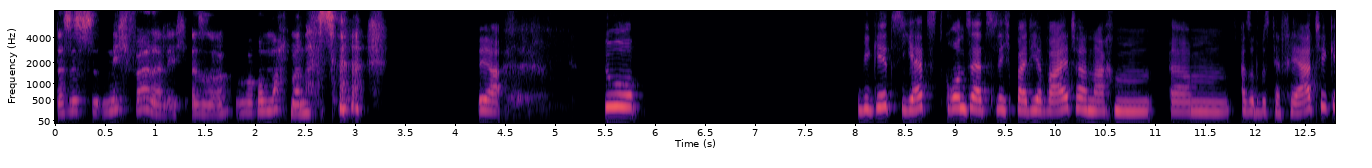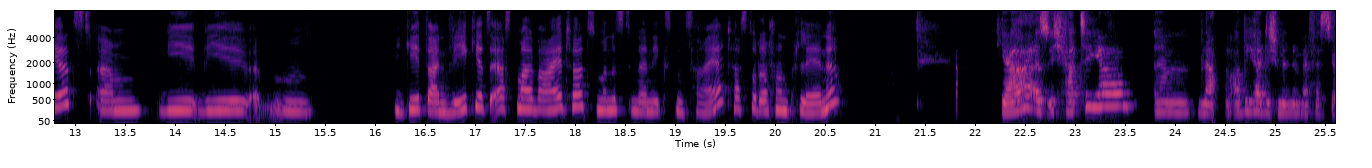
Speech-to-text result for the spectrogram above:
Das ist nicht förderlich. Also warum macht man das? ja. Du, wie geht es jetzt grundsätzlich bei dir weiter nach dem, ähm, also du bist ja fertig jetzt. Ähm, wie, wie, ähm, wie geht dein Weg jetzt erstmal weiter, zumindest in der nächsten Zeit? Hast du da schon Pläne? Ja, also ich hatte ja, ähm, nach dem Abi hatte ich mit einem FSJ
